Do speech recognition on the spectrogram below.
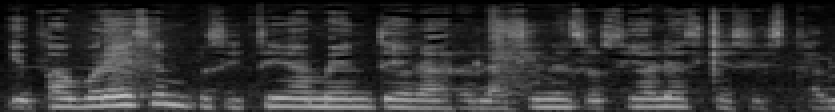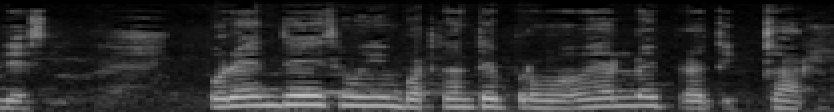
y favorecen positivamente las relaciones sociales que se establecen. Por ende, es muy importante promoverlo y practicarlo.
